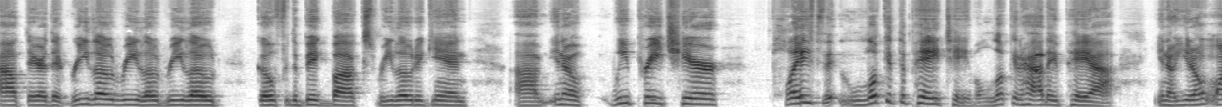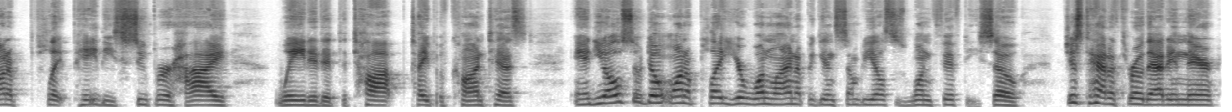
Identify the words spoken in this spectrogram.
out there that reload, reload, reload, go for the big bucks, reload again. Um, you know, we preach here play, th- look at the pay table, look at how they pay out. You know, you don't want to pay these super high weighted at the top type of contests. And you also don't want to play your one lineup against somebody else's 150. So just had to throw that in there.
